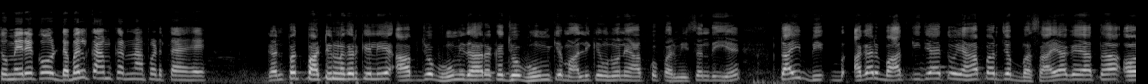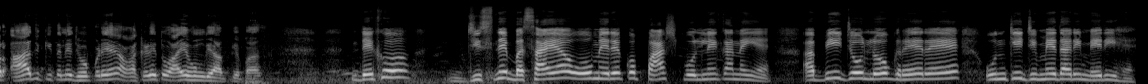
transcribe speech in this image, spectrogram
तो मेरे को डबल काम करना पड़ता है। गणपत पाटिल नगर के लिए आप जो भूमि धारक है, जो भूमि के मालिक है, उन्होंने आपको परमिशन दी है। ताई अगर बात की जाए तो यहाँ पर जब बसाया गया था और आज कितने झोपड़े हैं, आंकड़े तो आए होंगे आपके पास। देखो, जिसने बसाया वो मेरे को पास्ट बोलने का नहीं है। अभी जो लोग रह रहे उनकी ज़िम्मेदारी मेरी है।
